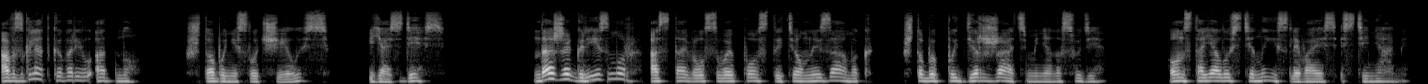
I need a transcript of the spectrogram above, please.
а взгляд говорил одно — что бы ни случилось, я здесь. Даже Гризмур оставил свой пост и темный замок, чтобы поддержать меня на суде. Он стоял у стены, сливаясь с тенями.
